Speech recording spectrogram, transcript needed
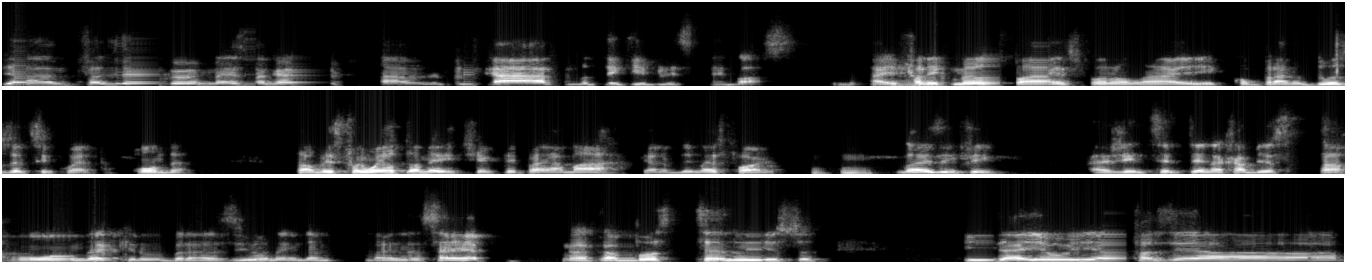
já fazia a coisa mais devagar. Eu falei, cara, vou ter que ir pra esse negócio. Aí falei com meus pais, foram lá e compraram duas 250, Honda. Talvez foi um erro também, tinha que ter para Yamaha, que era bem mais forte. Uhum. Mas, enfim, a gente sempre tem na cabeça a Honda aqui no Brasil, né? ainda mais nessa época. Acabou sendo isso. E daí eu ia fazer a.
